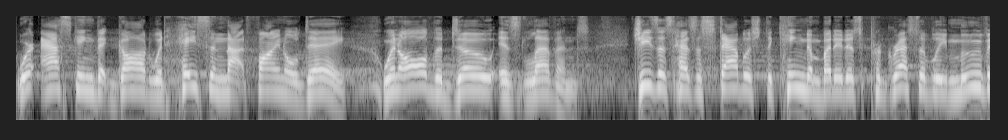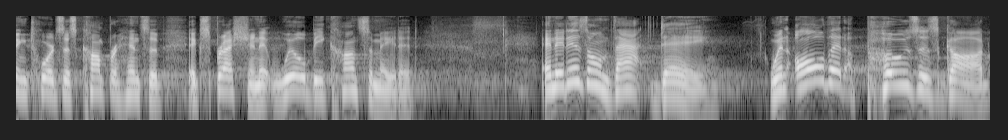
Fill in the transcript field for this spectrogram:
we're asking that God would hasten that final day when all the dough is leavened Jesus has established the kingdom, but it is progressively moving towards this comprehensive expression. It will be consummated. And it is on that day when all that opposes God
